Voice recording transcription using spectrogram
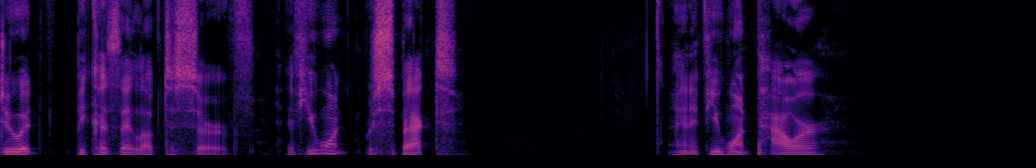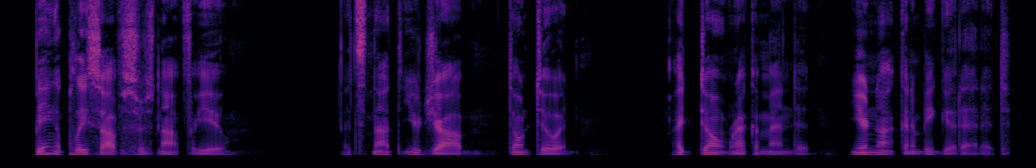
do it because they love to serve. If you want respect and if you want power, being a police officer is not for you. It's not your job. Don't do it. I don't recommend it. You're not going to be good at it.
